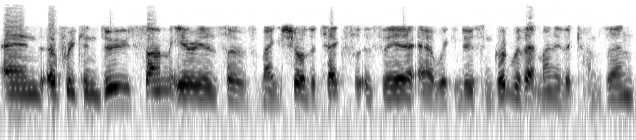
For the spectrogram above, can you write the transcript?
And if we can do some areas of making sure the tax is there, uh, we can do some good with that money that comes in.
